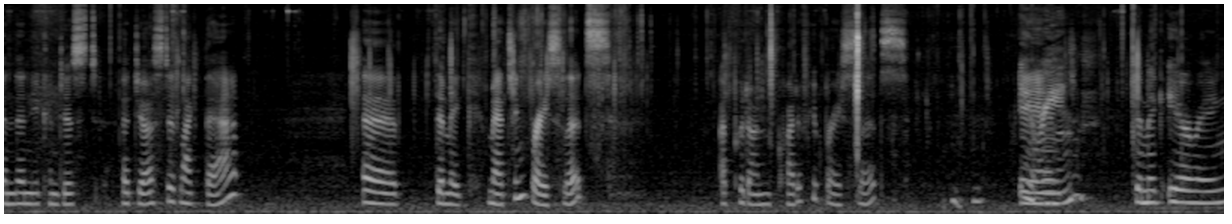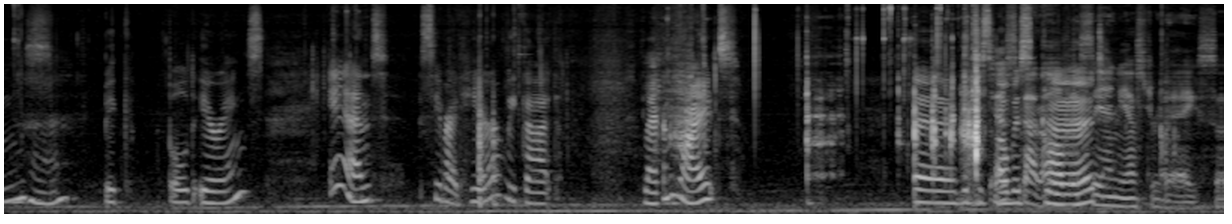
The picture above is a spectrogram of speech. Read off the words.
and then you can just adjust it like that. Uh, they make matching bracelets. I put on quite a few bracelets. And Earrings. they make earrings, Mhm. big, bold earrings. And see right here, we got black and white, uh, which is Just always got all this good. yesterday, so.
